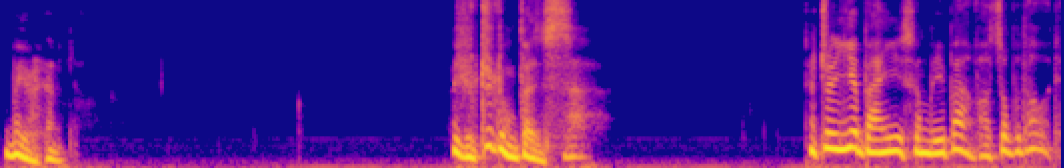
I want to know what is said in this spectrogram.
没有人了。有这种本事啊！这一般医生没办法做不到的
